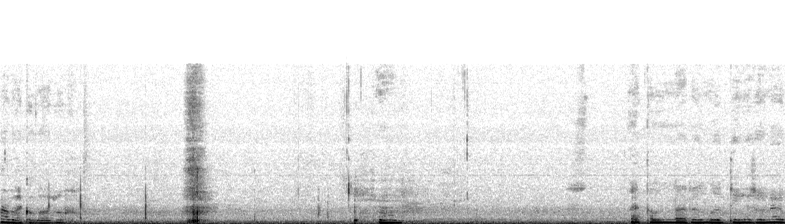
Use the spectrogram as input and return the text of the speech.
I like a lot of um, like a lot of little things in it.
